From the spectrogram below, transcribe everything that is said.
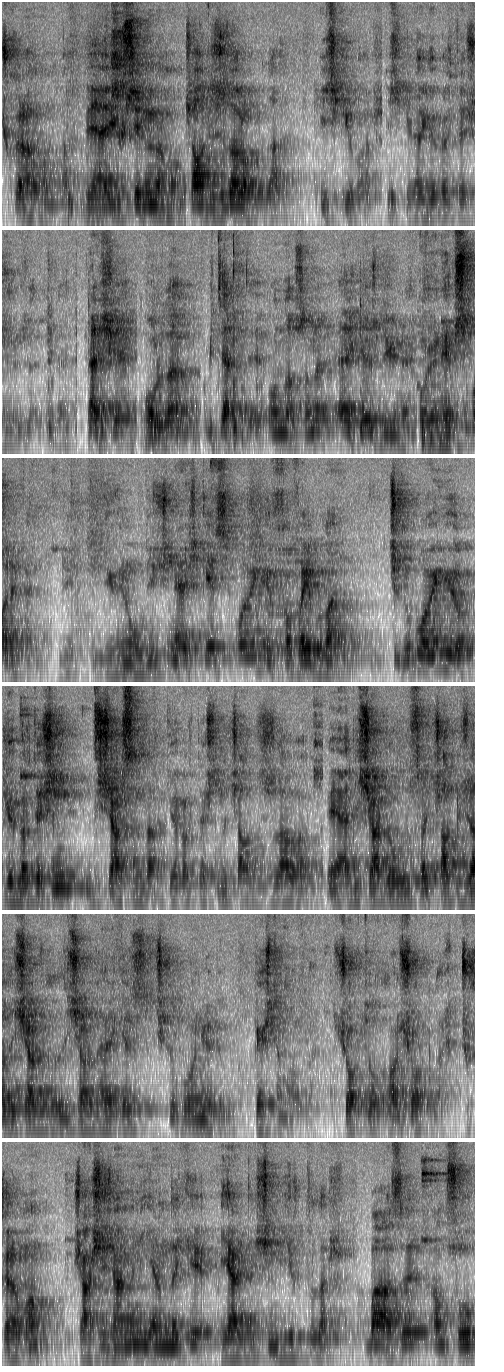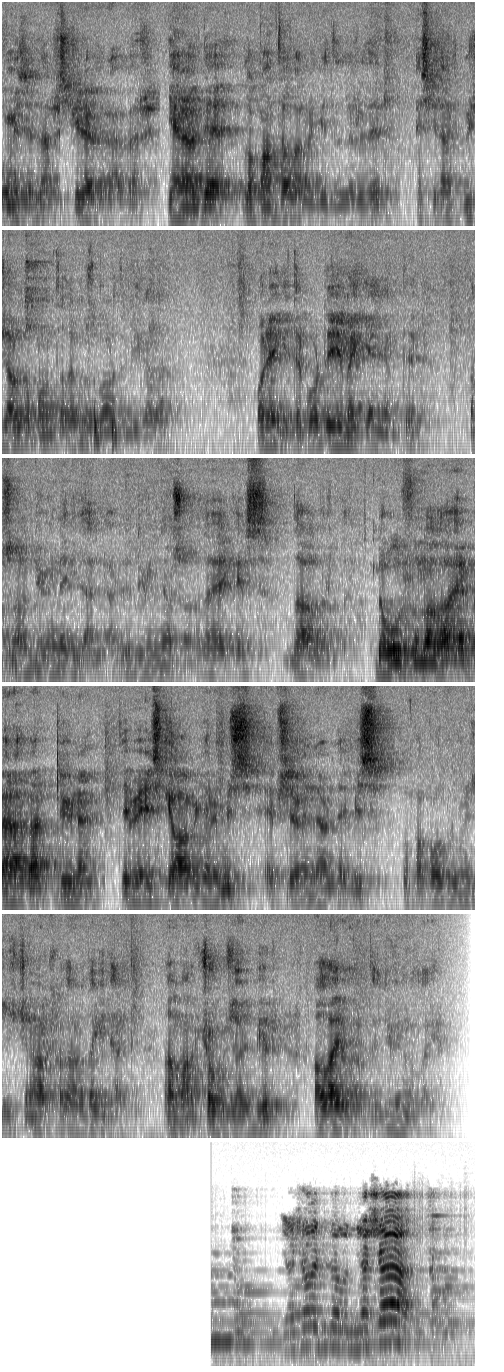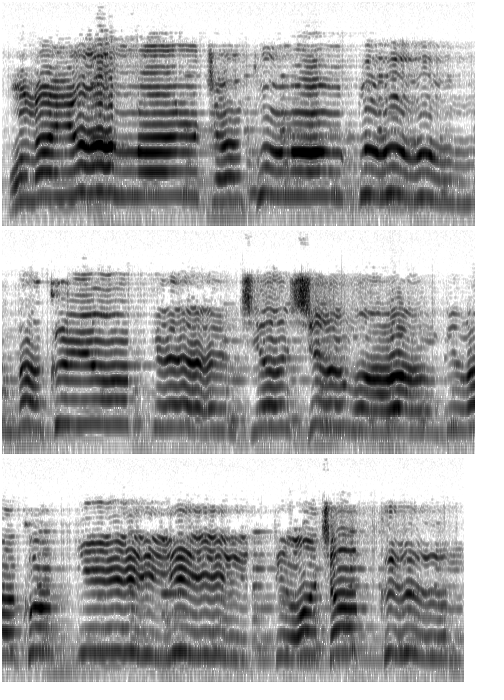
Çukuramam'da veya Yüksel'in hamamı. Çalgıcılar orada. İçki var. İçkiler Göbektaşı'nın üzerinde. Her şey orada biterdi. Ondan sonra herkes düğüne. Oyun hepsi var efendim. Dü- düğün olduğu için herkes oynuyor. Kafayı bulan çıkıp oynuyor. Göbektaşı'nın dışarısında. Göbektaşı'nda çalgıcılar vardı. Veya dışarıda olursa çalgıcılar dışarıda da dışarıda herkes çıkıp oynuyordu. Peştemal'da. Şortu olan şortlar. Çukuramam Çarşı caminin yanındaki yerde şimdi yıktılar. Bazı ama soğuk mezeler içkiyle beraber. Genelde lokantalara gidilirdi. Eskiden güzel lokantalarımız vardı Biga'da. Oraya gidip orada yemek yenirdi. Sonra düğüne giderlerdi. Düğünden sonra da herkes dağılırdı. Davul zurnalar hep beraber düğüne. Tabii eski abilerimiz hepsi önlerde. Biz ufak olduğumuz için arkalarda giderdik. Ama çok güzel bir alay vardı, düğün olayı. Yaşa gidelim yaşa. Ona yıllarca kul oldum Akıyor genç yaşıma Bir akıp gitti o çapkın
